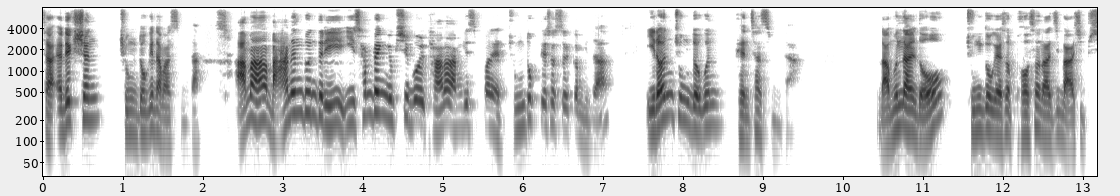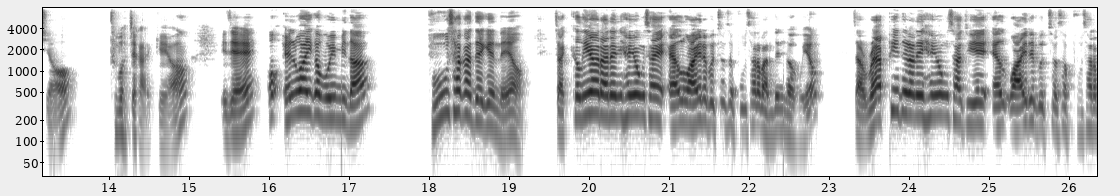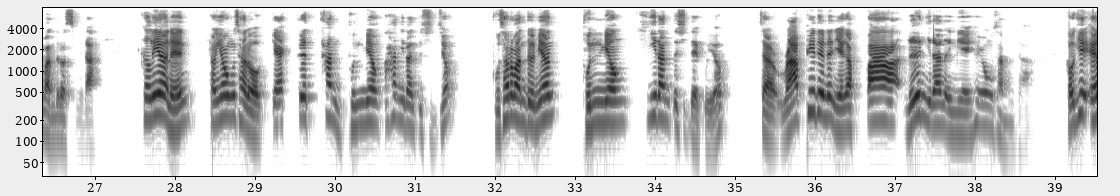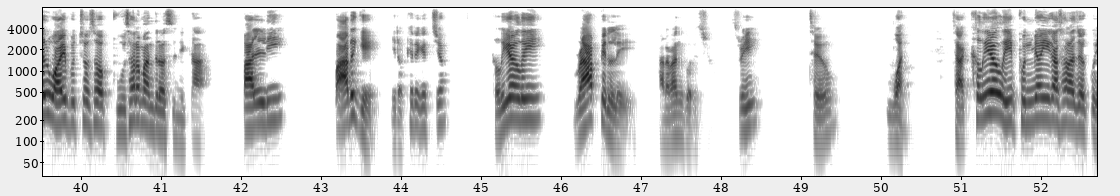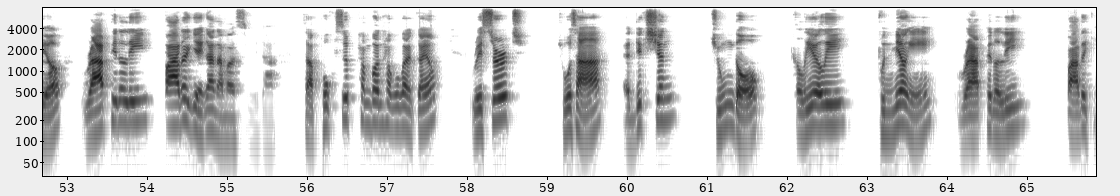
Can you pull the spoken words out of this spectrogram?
자, addiction 중독이 남았습니다. 아마 많은 분들이 이 365일 단어 암기 습관에 중독되셨을 겁니다. 이런 중독은 괜찮습니다. 남은 날도 중독에서 벗어나지 마십시오. 두 번째 갈게요. 이제 어 ly가 보입니다. 부사가 되겠네요. 자, clear라는 형용사에 ly를 붙여서 부사로 만든 거고요. 자, rapid라는 형용사 뒤에 ly를 붙여서 부사로 만들었습니다. clear는 형용사로 깨끗한, 분명한이란 뜻이죠. 부사로 만들면 분명히란 뜻이 되고요. 자, rapid는 얘가 빠른이라는 의미의 형용사입니다. 거기에 ly 붙여서 부사로 만들었으니까 빨리, 빠르게 이렇게 되겠죠. clearly, rapidly 하나만 고르죠. 3, 2, 1. 자, clearly 분명히가 사라졌고요. rapidly 빠르게가 남았습니다. 자, 복습 한번 하고 갈까요? research 조사, addiction 중독, clearly 분명히, rapidly 빠르게.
